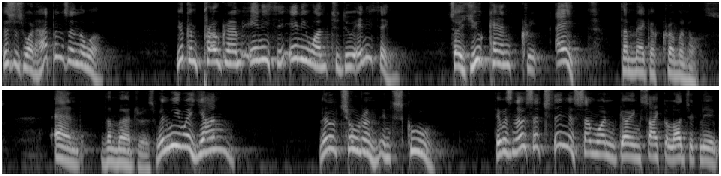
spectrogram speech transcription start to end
this is what happens in the world. You can program anything, anyone to do anything. So you can create the mega criminals and the murderers. When we were young, little children in school, there was no such thing as someone going psychologically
